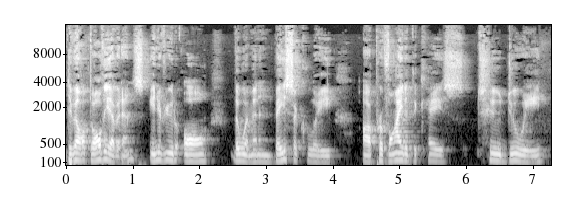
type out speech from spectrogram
developed all the evidence, interviewed all the women, and basically uh, provided the case to Dewey,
